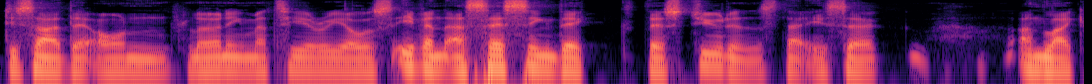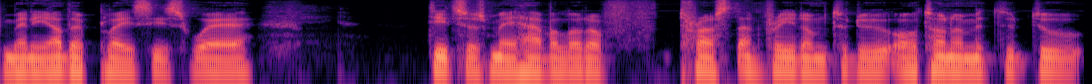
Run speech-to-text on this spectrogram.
decide their own learning materials, even assessing their, their students. That is a, unlike many other places where teachers may have a lot of trust and freedom to do autonomy to do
